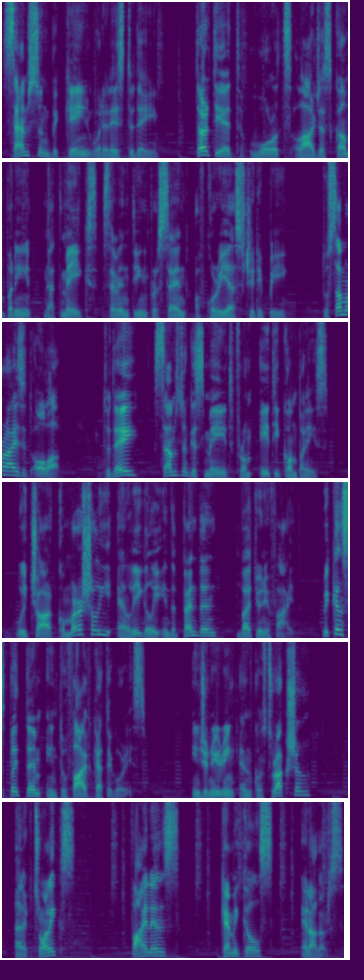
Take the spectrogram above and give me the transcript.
Samsung became what it is today. 30th world's largest company that makes 17% of Korea's GDP. To summarize it all up, today Samsung is made from 80 companies, which are commercially and legally independent but unified. We can split them into five categories engineering and construction, electronics, finance, chemicals, and others.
